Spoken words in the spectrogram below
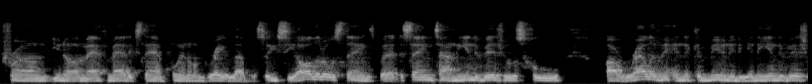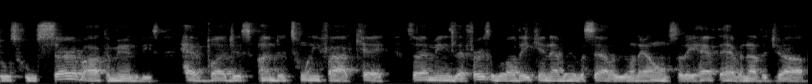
from you know a mathematics standpoint on grade level. So you see all of those things, but at the same time, the individuals who are relevant in the community and the individuals who serve our communities have budgets under 25k. So that means that first of all, they can never have a salary on their own, so they have to have another job,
